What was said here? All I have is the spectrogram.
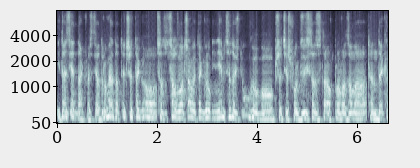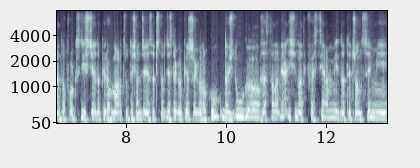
I to jest jedna kwestia. Druga dotyczy tego, co, co oznaczały te grupy. Niemcy dość długo, bo przecież Volkslista została wprowadzona, ten dekret o Volksliście dopiero w marcu 1941 roku. Dość długo zastanawiali się nad kwestiami dotyczącymi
